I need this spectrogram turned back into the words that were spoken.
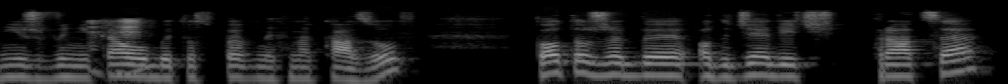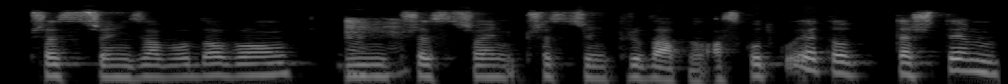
niż wynikałoby to z pewnych nakazów, po to, żeby oddzielić pracę, przestrzeń zawodową i mhm. przestrzeń, przestrzeń prywatną. A skutkuje to też tym,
